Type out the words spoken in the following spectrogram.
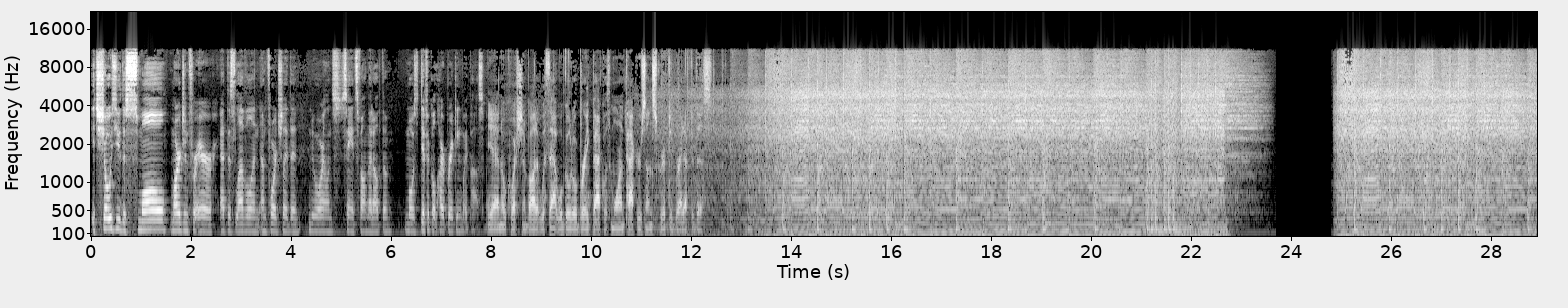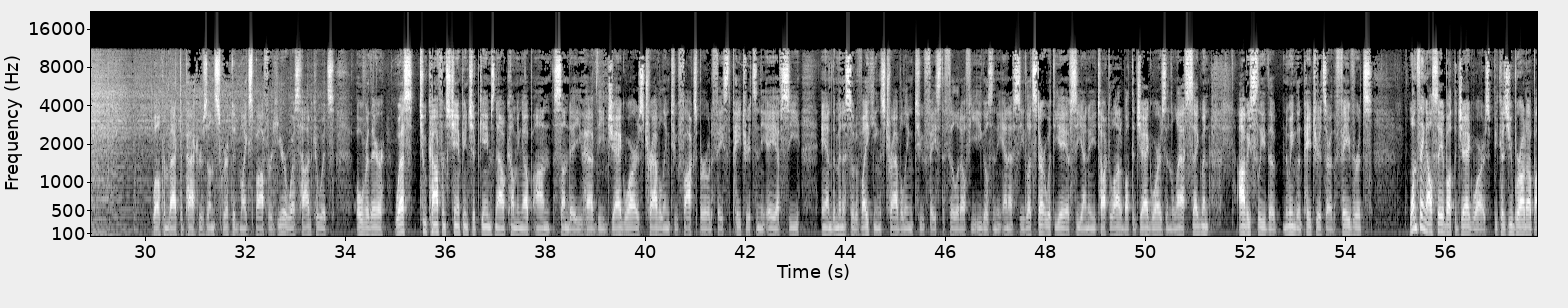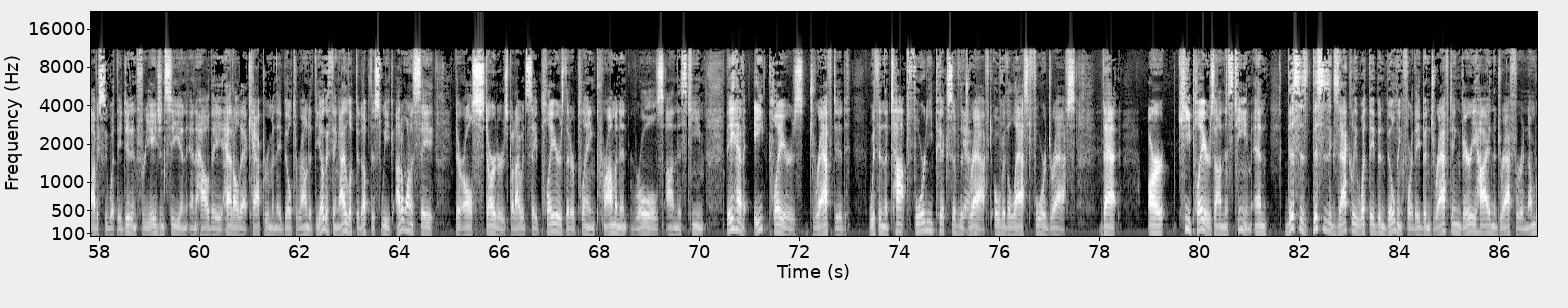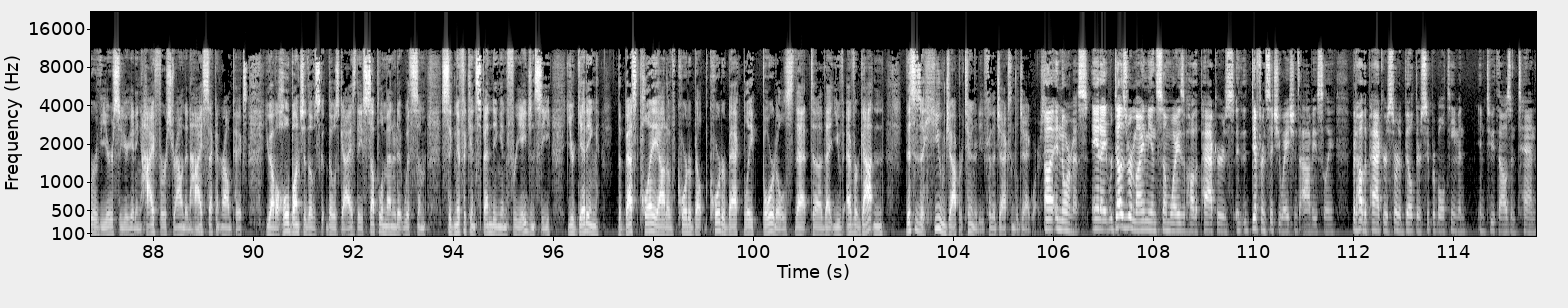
it shows you the small margin for error at this level, and unfortunately, the New Orleans Saints found that out the most difficult, heartbreaking way possible. Yeah, no question about it. With that, we'll go to a break back with more on Packers Unscripted right after this. Welcome back to Packers Unscripted. Mike Spofford here. Wes Hodkiewicz over there. Wes, two conference championship games now coming up on Sunday. You have the Jaguars traveling to Foxborough to face the Patriots in the AFC, and the Minnesota Vikings traveling to face the Philadelphia Eagles in the NFC. Let's start with the AFC. I know you talked a lot about the Jaguars in the last segment. Obviously, the New England Patriots are the favorites. One thing I'll say about the Jaguars, because you brought up obviously what they did in free agency and, and how they had all that cap room and they built around it. The other thing, I looked it up this week. I don't want to say they're all starters, but I would say players that are playing prominent roles on this team. They have eight players drafted within the top 40 picks of the yeah. draft over the last four drafts that are key players on this team. And this is this is exactly what they've been building for. They've been drafting very high in the draft for a number of years, so you're getting high first round and high second round picks. You have a whole bunch of those those guys. They've supplemented it with some significant spending in free agency. You're getting the best play out of quarterback, Blake Bortles that uh, that you've ever gotten. This is a huge opportunity for the Jacksonville Jaguars. Uh, enormous, and it does remind me in some ways of how the Packers, different situations, obviously, but how the Packers sort of built their Super Bowl team in in 2010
